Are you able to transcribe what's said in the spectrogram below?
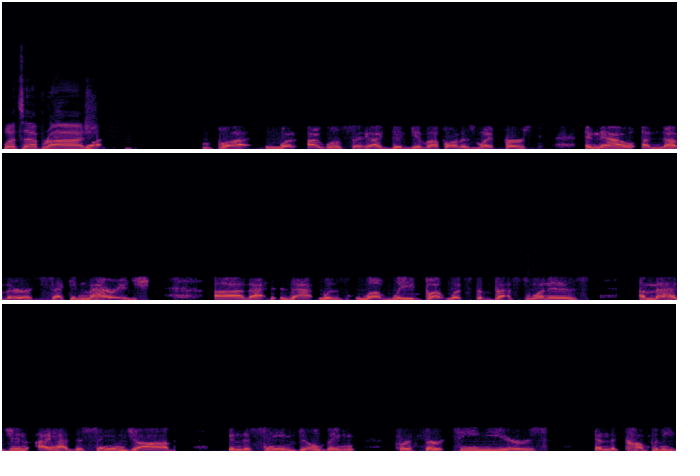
What's up, Raj? But what I will say I did give up on is my first and now another second marriage. Uh, that that was lovely. But what's the best one is imagine I had the same job in the same building for 13 years and the company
